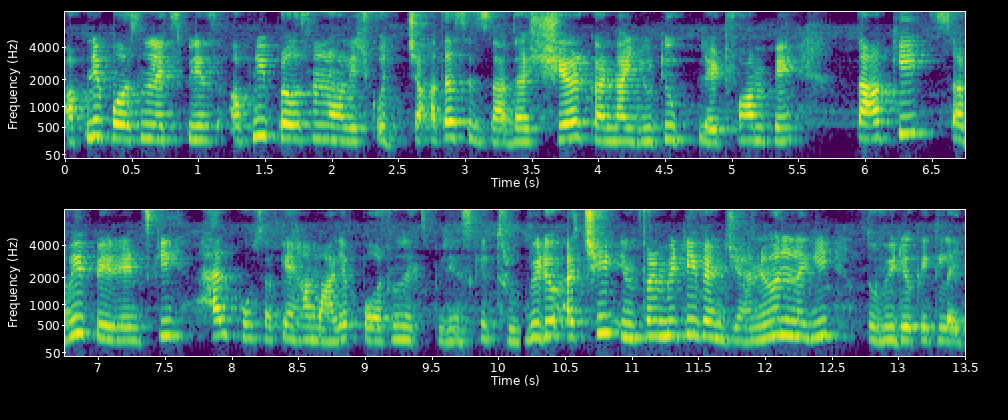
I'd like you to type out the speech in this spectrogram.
अपने पर्सनल एक्सपीरियंस अपनी पर्सनल नॉलेज को ज़्यादा से ज़्यादा शेयर करना यूट्यूब प्लेटफॉर्म पे। ताकि सभी पेरेंट्स की हेल्प हो सके हमारे पर्सनल एक्सपीरियंस के थ्रू वीडियो अच्छी इन्फॉर्मेटिव एंड जेन्यून लगी तो वीडियो को एक लाइक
